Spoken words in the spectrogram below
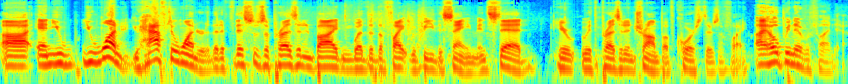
Uh, and you you wonder, you have to wonder that if this was a President Biden, whether the fight would be the same. Instead, here with President Trump, of course, there's a fight. I hope we never find out.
